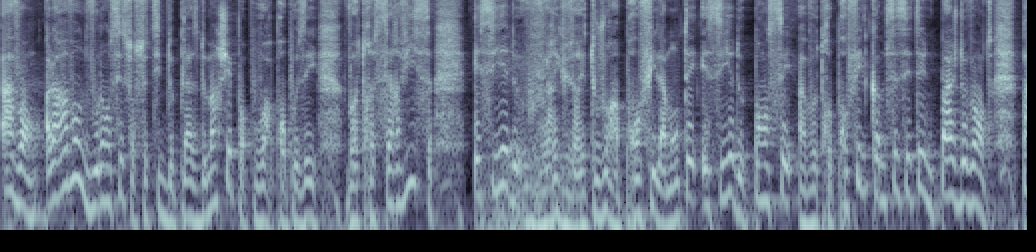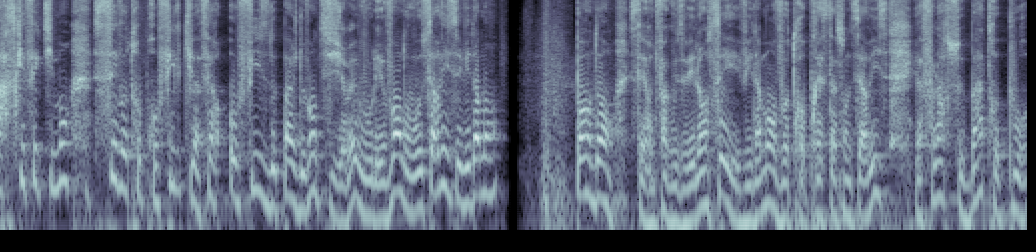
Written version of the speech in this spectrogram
Avant, alors avant de vous lancer sur ce type de place de marché pour pouvoir proposer votre service, essayez de, vous verrez que vous aurez toujours un profil à monter, essayez de penser à votre profil comme si c'était une page de vente. Parce qu'effectivement, c'est votre profil qui va faire office de page de vente si jamais vous voulez vendre vos services, évidemment c'est-à-dire une fois que vous avez lancé évidemment votre prestation de service, il va falloir se battre pour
